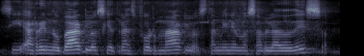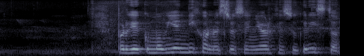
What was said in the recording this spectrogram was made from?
¿sí? a renovarlos y a transformarlos, también hemos hablado de eso. Porque como bien dijo nuestro Señor Jesucristo,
